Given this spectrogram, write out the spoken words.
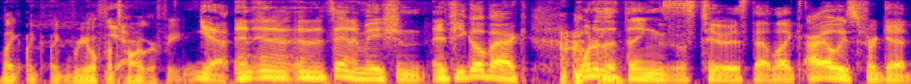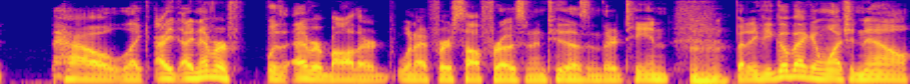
like like like real photography. Yeah, and, and and it's animation. If you go back, one of the things is too is that like I always forget how like I, I never was ever bothered when I first saw Frozen in 2013. Mm-hmm. But if you go back and watch it now,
